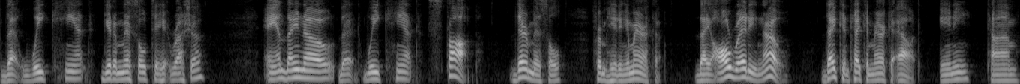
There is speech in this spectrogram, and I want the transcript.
that we can't get a missile to hit Russia, and they know that we can't stop their missile from hitting America. They already know they can take America out any time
